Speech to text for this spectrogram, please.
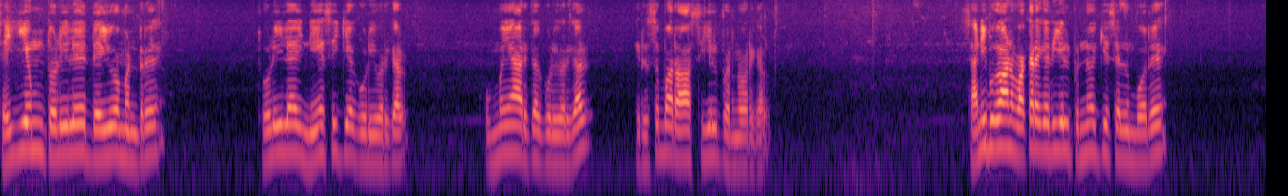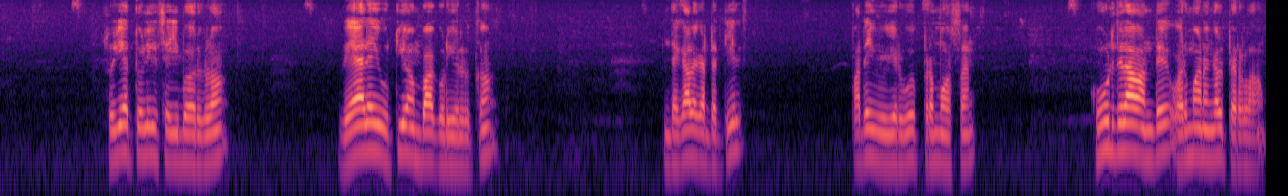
செய்யும் தொழிலே தெய்வம் என்று தொழிலை நேசிக்கக்கூடியவர்கள் உண்மையாக இருக்கக்கூடியவர்கள் ரிஷப ராசியில் பிறந்தவர்கள். சனிபகான் வக்கரகதியில் பின்னோக்கி செல்லும்போது சுய தொழில் செய்பவர்களும் வேலை உத்தியோகம் பார்க்கக்கூடியவர்களுக்கும் இந்த காலகட்டத்தில் பதவி உயர்வு ப்ரமோஷன் கூடுதலாக வந்து வருமானங்கள் பெறலாம்.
